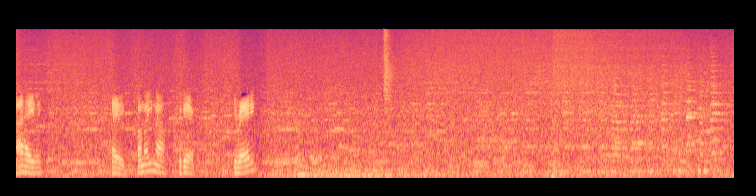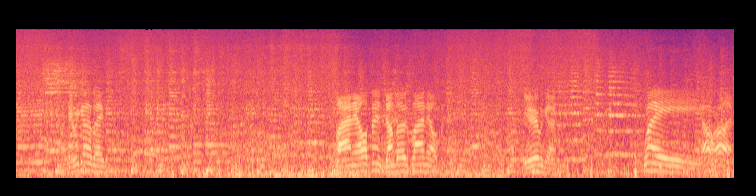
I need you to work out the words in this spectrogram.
Hi, Haylie. Haylie, come out your mouth. Look here. You ready? Here we go, baby. The flying elephant, Dumbo the flying elephant. Here we go. Way, all right.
